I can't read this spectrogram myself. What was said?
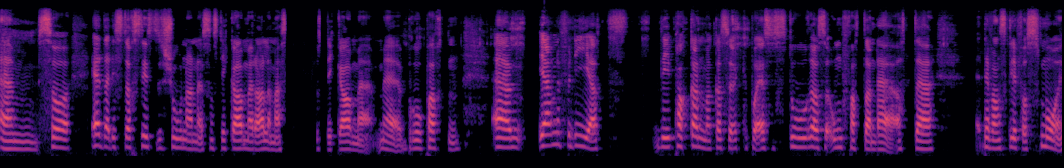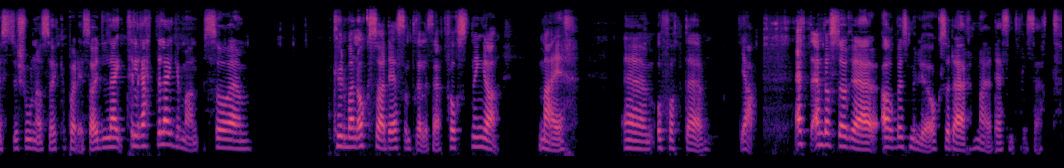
um, så er det de største institusjonene som stikker av med det aller meste, som stikker av med, med brorparten. Um, gjerne fordi at de pakkene man kan søke på, er så store og så omfattende at uh, det er vanskelig for små institusjoner å søke på dem. Så tilrettelegger man, så um, kunne man også ha desentralisert forskninga mer um, og fått uh, ja, et enda større arbeidsmiljø også der, mer desentralisert.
